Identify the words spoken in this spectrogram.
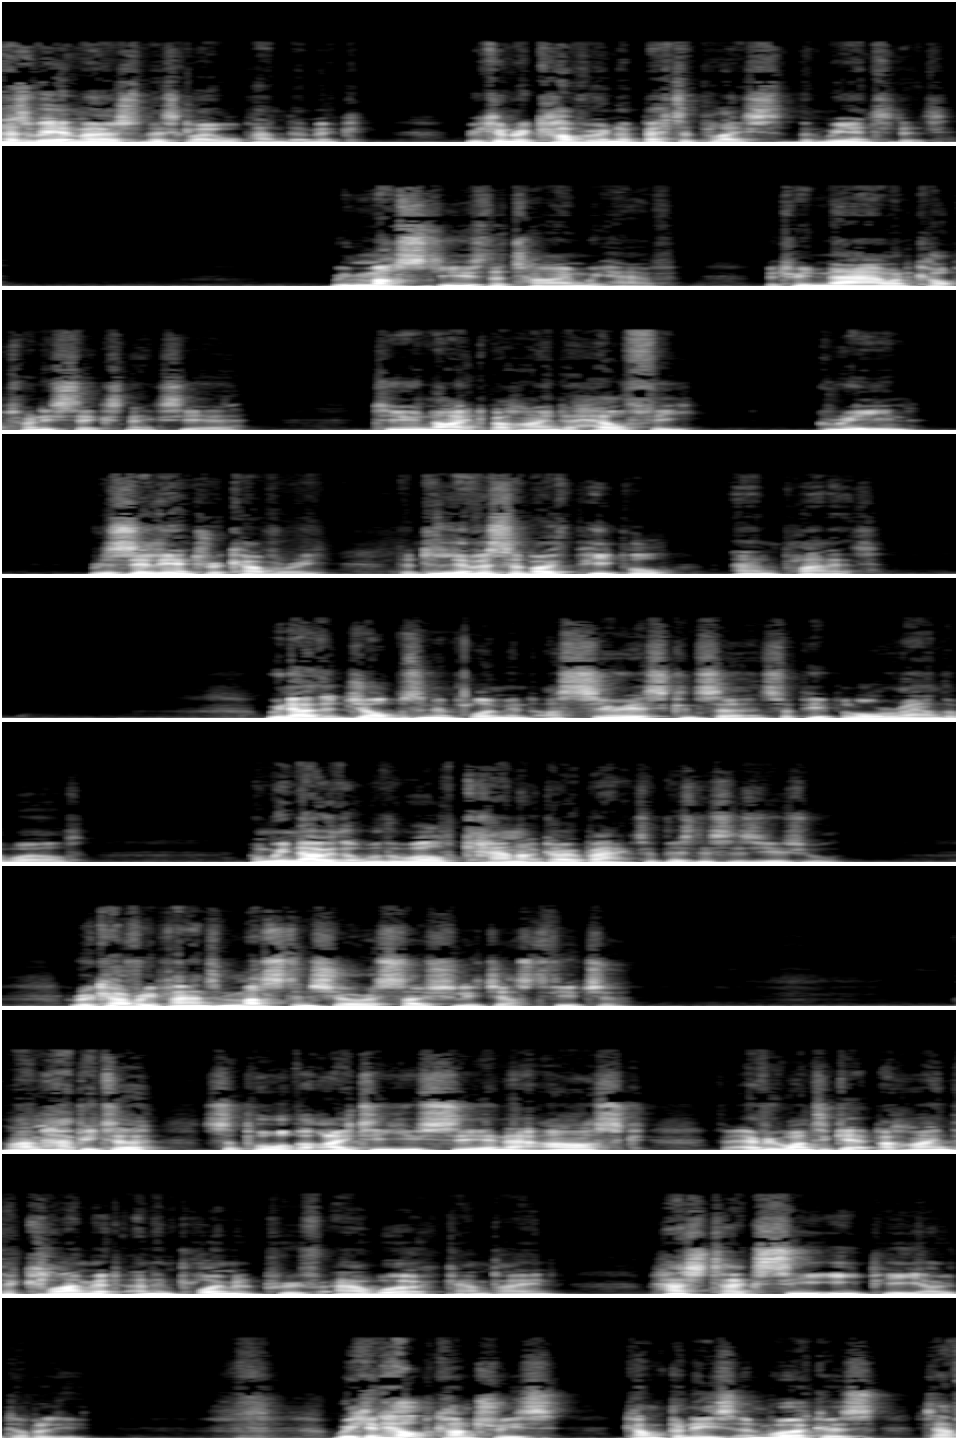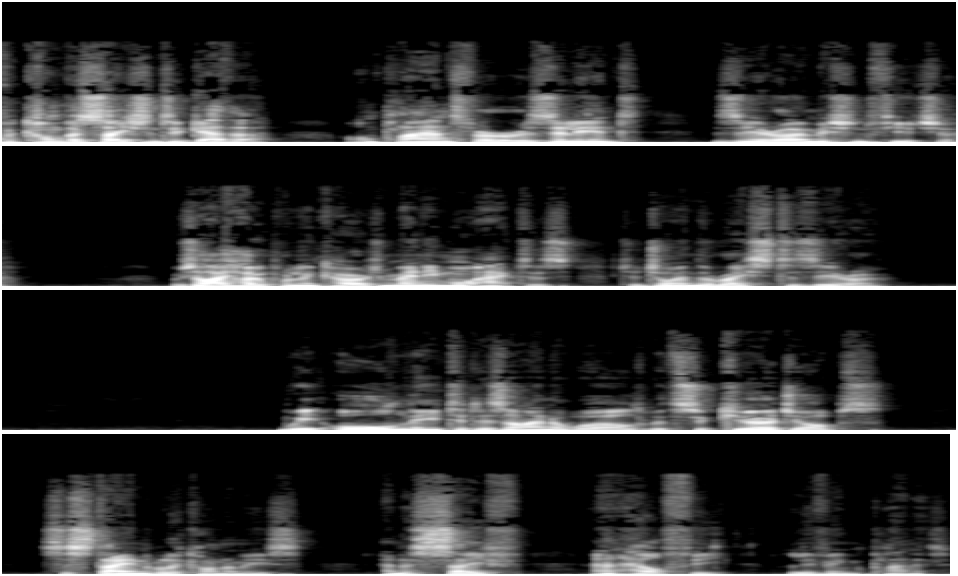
As we emerge from this global pandemic, we can recover in a better place than we entered it. We must use the time we have between now and COP26 next year to unite behind a healthy, green, resilient recovery that delivers for both people and planet. We know that jobs and employment are serious concerns for people all around the world, and we know that the world cannot go back to business as usual. Recovery plans must ensure a socially just future. I'm happy to support the ITUC in their ask for everyone to get behind the Climate and Employment Proof Our Work campaign, hashtag CEPOW. We can help countries, companies and workers to have a conversation together on plans for a resilient, zero emission future, which I hope will encourage many more actors to join the race to zero. We all need to design a world with secure jobs, sustainable economies, and a safe and healthy living planet.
